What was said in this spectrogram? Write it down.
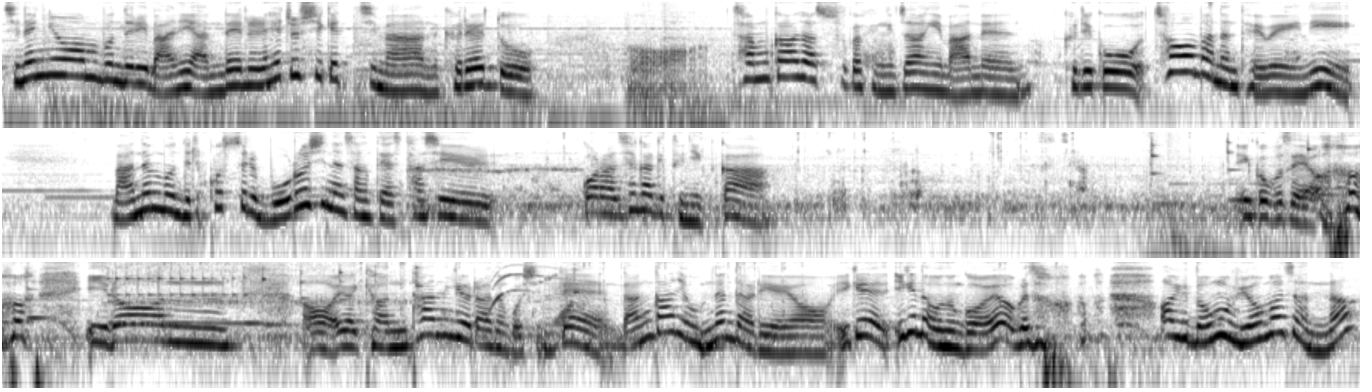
진행 요원분들이 많이 안내를 해주시겠지만 그래도 어, 참가자 수가 굉장히 많은 그리고 처음 하는 대회이니 많은 분들이 코스를 모르시는 상태에서 타실 거란 생각이 드니까 이거 보세요. 이런 어 이거 견탄교라는 곳인데 난간이 없는 다리예요. 이게 이게 나오는 거예요. 그래서 아 이거 너무 위험하지 않나?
